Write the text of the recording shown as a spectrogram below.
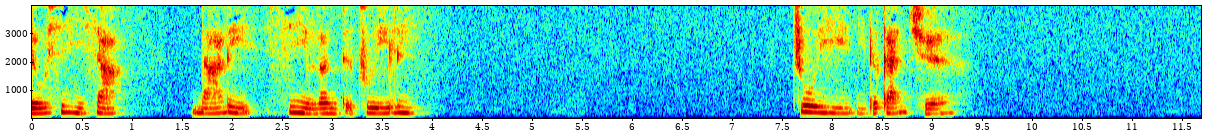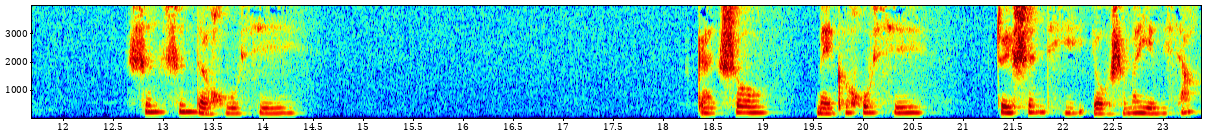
留心一下，哪里吸引了你的注意力？注意你的感觉，深深的呼吸，感受每个呼吸对身体有什么影响，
